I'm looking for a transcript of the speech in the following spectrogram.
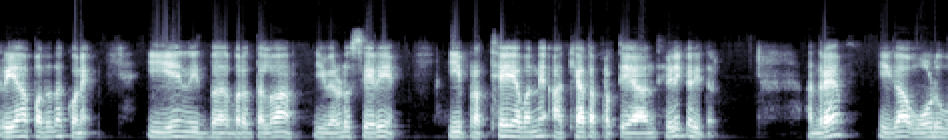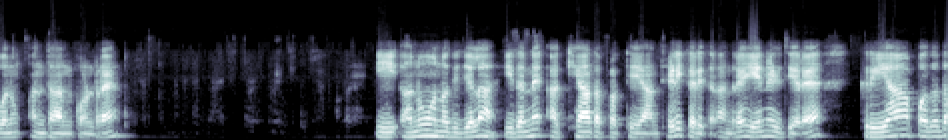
ಕ್ರಿಯಾಪದದ ಕೊನೆ. ಈ ಏನ್ ಇದ್ ಬರುತ್ತಲ್ವಾ? ಇವೆರಡು ಸೇರಿ ಈ ಪ್ರತ್ಯಯವನ್ನೇ ಆಖ್ಯಾತ ಪ್ರತ್ಯಯ ಅಂತ ಹೇಳಿ ಕರೀತಾರೆ. ಅಂದ್ರೆ ಈಗ ಓಡುವನು ಅಂತ ಅನ್ಕೊಂಡ್ರೆ ಈ ಅನು ಅನ್ನೋದಿದೆಯಲ್ಲ, ಇದನ್ನೇ ಅಖ್ಯಾತ ಪ್ರತ್ಯಯ ಅಂತ ಹೇಳಿ ಕರೀತಾರೆ. ಅಂದ್ರೆ ಏನ್ ಹೇಳ್ತಿದ್ದಾರೆ ಕ್ರಿಯಾಪದದ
